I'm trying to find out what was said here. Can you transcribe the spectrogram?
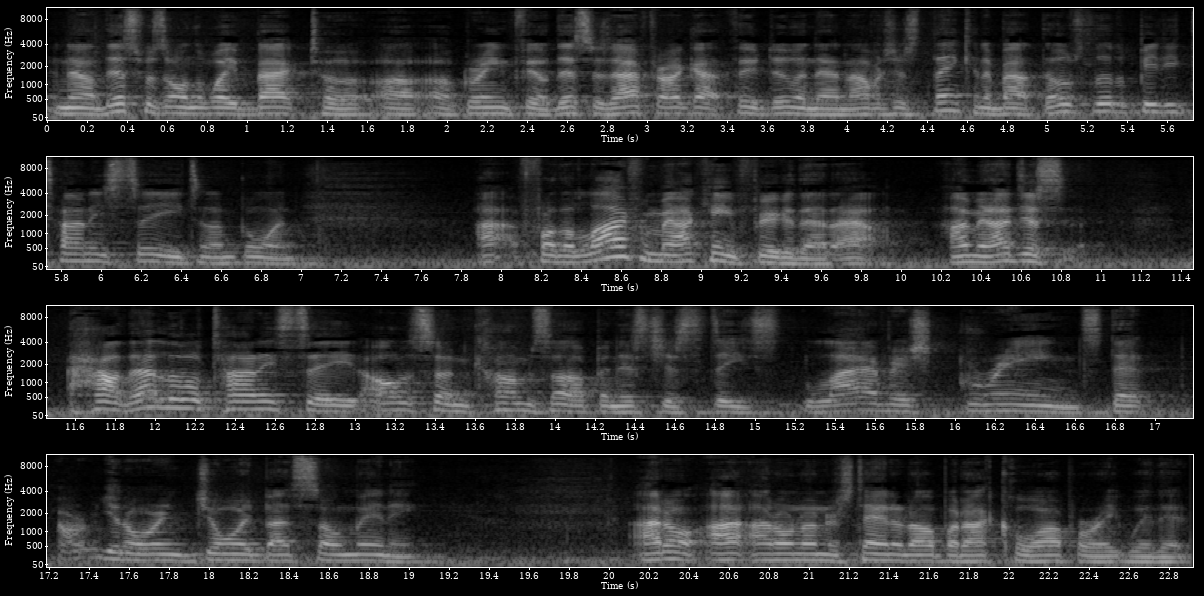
And now, this was on the way back to a, a Greenfield. This is after I got through doing that, and I was just thinking about those little bitty tiny seeds, and I'm going, I, for the life of me, I can't figure that out. I mean, I just, how that little tiny seed all of a sudden comes up and it's just these lavish greens that are, you know, are enjoyed by so many. I don't, I, I don't understand it all, but I cooperate with it.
